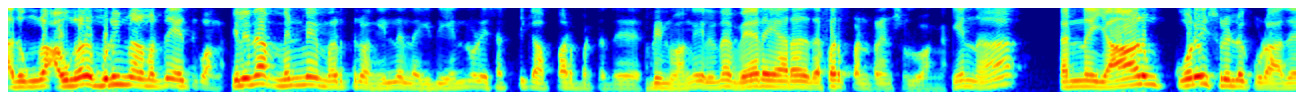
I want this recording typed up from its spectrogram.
அது உங்க அவங்களால முடியும்னால மட்டும் ஏத்துக்குவாங்க. இல்லைன்னா மென்மையை மறுத்துருவாங்க. இல்ல இல்ல இது என்னுடைய சக்திக்கு அப்பாற்பட்டது அப்படின்வாங்க இல்லைன்னா வேற யாராவது ரெஃபர் பண்றேன்னு சொல்லுவாங்க. ஏன்னா தன்னை யாரும் குறை சொல்லிடக்கூடாது.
